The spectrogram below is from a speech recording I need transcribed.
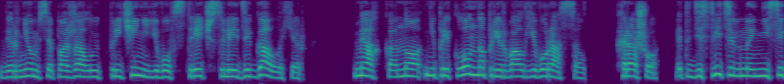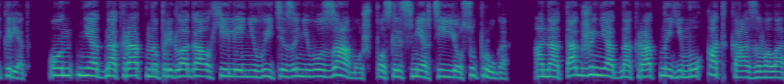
Вернемся, пожалуй, к причине его встреч с леди Галлахер. Мягко, но непреклонно прервал его Рассел. Хорошо, это действительно не секрет. Он неоднократно предлагал Хелене выйти за него замуж после смерти ее супруга. Она также неоднократно ему отказывала.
